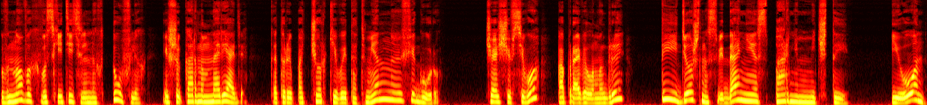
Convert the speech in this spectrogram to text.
в новых восхитительных туфлях и шикарном наряде, который подчеркивает отменную фигуру — Чаще всего, по правилам игры, ты идешь на свидание с парнем мечты. И он,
